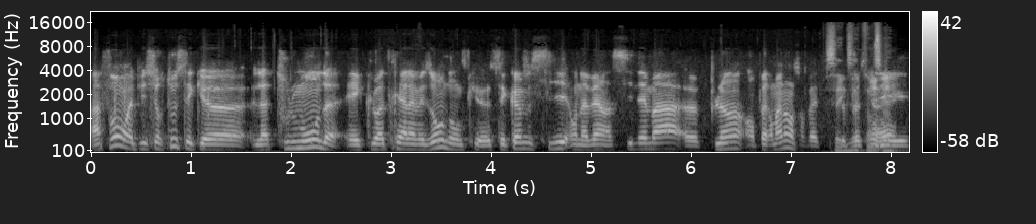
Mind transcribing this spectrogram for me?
À fond, et puis surtout, c'est que là, tout le monde est cloîtré à la maison, donc euh, c'est comme si on avait un cinéma euh, plein en permanence, en fait. C'est exactement ça. Ouais.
